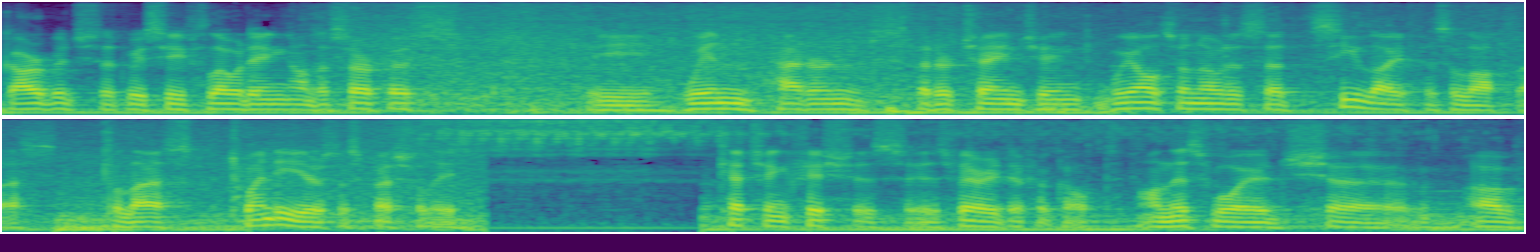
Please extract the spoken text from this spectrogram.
garbage that we see floating on the surface, the wind patterns that are changing. We also notice that sea life is a lot less, the last 20 years especially. Catching fish is, is very difficult. On this voyage uh, of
